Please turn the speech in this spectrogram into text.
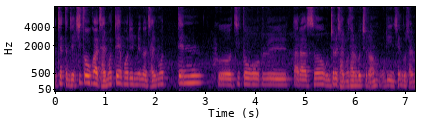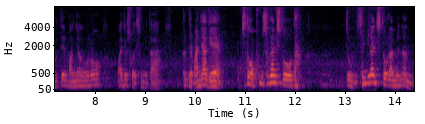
어쨌든 이제 지도가 잘못돼 버리면은 잘못된 그 지도를 따라서 운전을 잘못하는 것처럼 우리 인생도 잘못된 방향으로 빠질 수가 있습니다. 근데 만약에 지도가 풍성한 지도다, 좀 세밀한 지도라면은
